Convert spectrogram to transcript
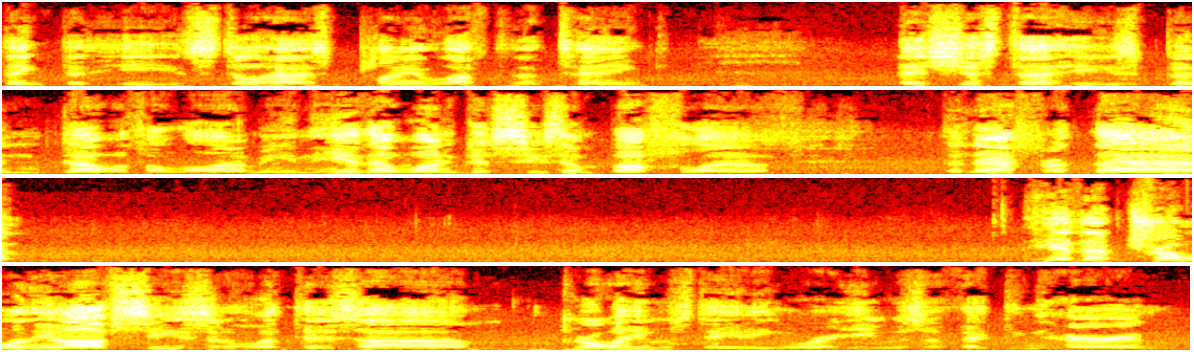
think that he still has plenty left in the tank. It's just that he's been dealt with a lot. I mean, he had that one good season in Buffalo. Then after that, he had that trouble in the offseason with his um, girl he was dating where he was evicting her and –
